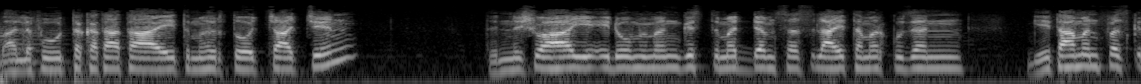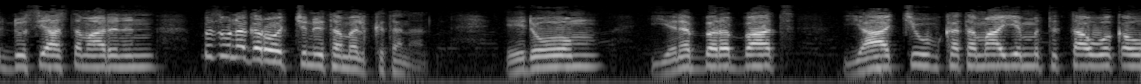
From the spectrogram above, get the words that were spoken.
ባለፉት ተከታታይ ትምህርቶቻችን ትንሿ የኤዶም መንግሥት መደምሰስ ላይ ተመርኩዘን ጌታ መንፈስ ቅዱስ ያስተማርንን ብዙ ነገሮችን ተመልክተናል። ኤዶም የነበረባት ያቺ ውብ ከተማ የምትታወቀው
